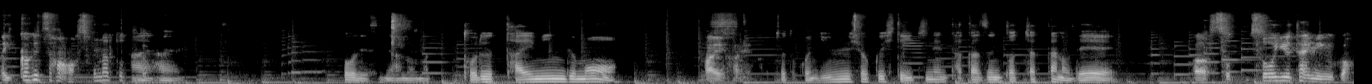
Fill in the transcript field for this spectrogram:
けあ、1ヶ月半？あ、そんな取ってた。はいはい。そうですね。あの、ま、取るタイミングも、はいはい。ちょっとこう入職して1年経たずに取っちゃったので、あ、そ、そういうタイミングか。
